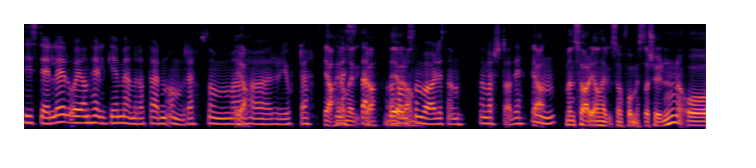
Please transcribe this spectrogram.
de stjeler, og Jan Helge mener at det er den andre som uh, Ja. har gjort det Ja, Jan meste. Ja, det og han, han. som var liksom den verste av de. Ja, Mm. men så er det Jan Helge som får mest av skylden, og,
